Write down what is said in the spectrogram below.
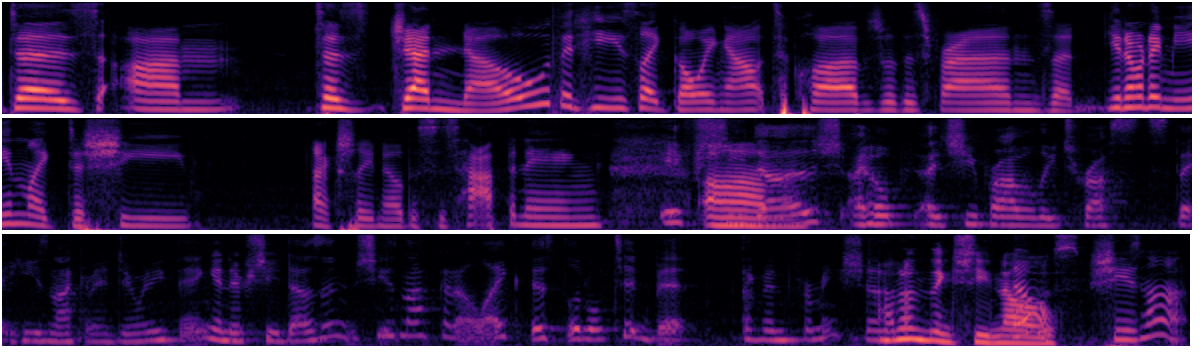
does um, does Jen know that he's like going out to clubs with his friends, and you know what I mean? Like, does she actually know this is happening? if she um, does, I hope she probably trusts that he's not going to do anything. And if she doesn't, she's not going to like this little tidbit of information. I don't think she knows. No, she's not.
